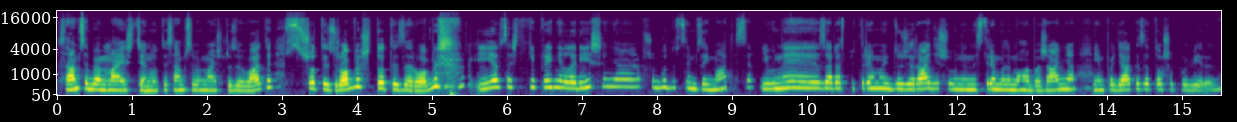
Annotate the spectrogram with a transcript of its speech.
Сам себе маєш тягнути, сам себе маєш розвивати. Що ти зробиш, то ти заробиш. І я все ж таки прийняла рішення, що буду цим займатися. І вони зараз підтримують дуже раді, що вони не стримали мого бажання. Їм подяка за те, що повірили.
